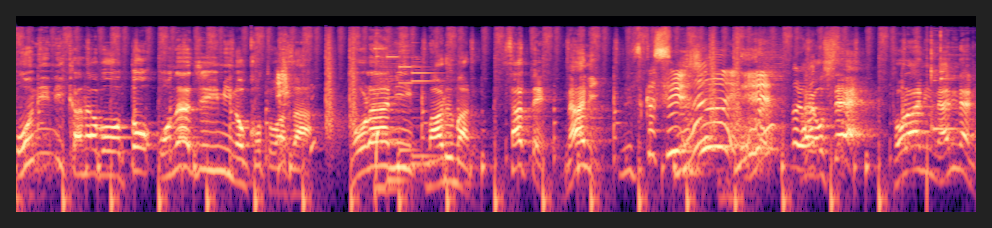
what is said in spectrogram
鬼に金棒と同じ意味のことわざ。虎に〇〇。さて何？はい。難しい押して。虎に何々。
